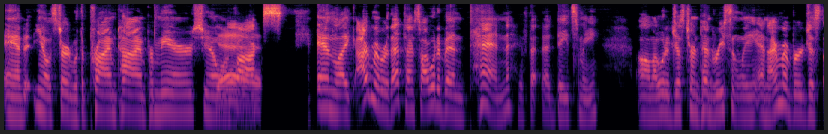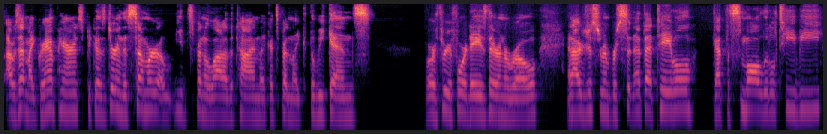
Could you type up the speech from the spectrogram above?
and you know, it started with the prime time premieres, you know, on Fox. And like I remember that time, so I would have been 10 if that, that dates me. Um, I would have just turned 10 recently, and I remember just I was at my grandparents because during the summer uh, you'd spend a lot of the time, like I'd spend like the weekends or three or four days there in a row, and I just remember sitting at that table, got the small little TV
